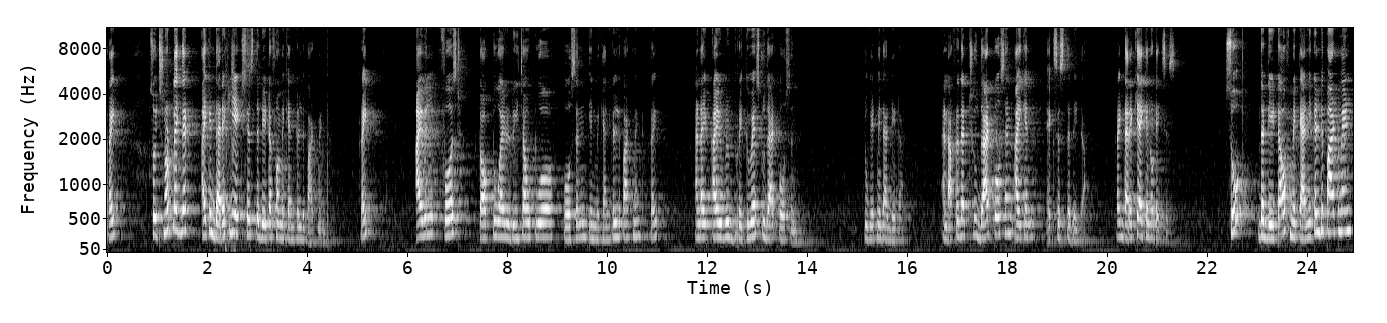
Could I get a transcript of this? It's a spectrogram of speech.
right. So, it is not like that I can directly access the data from mechanical department, right. I will first talk to, I will reach out to a person in mechanical department, right, and I, I would request to that person to get me that data and after that through that person I can access the data, right, directly I cannot access. So, the data of mechanical department,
